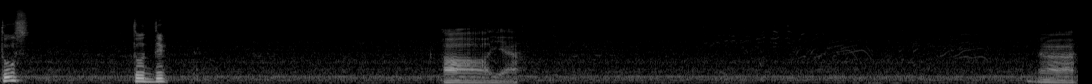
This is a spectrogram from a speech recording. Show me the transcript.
two two dip. Oh, yeah. Ah.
